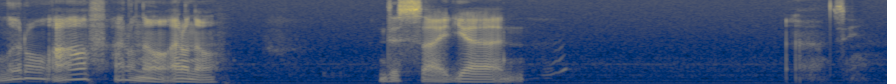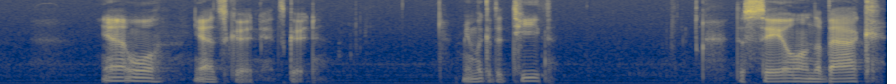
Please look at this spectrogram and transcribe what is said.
little off. I don't know. I don't know. This side, yeah. Let's see. Yeah, well, yeah, it's good. It's good. I mean, look at the teeth. The sail on the back.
